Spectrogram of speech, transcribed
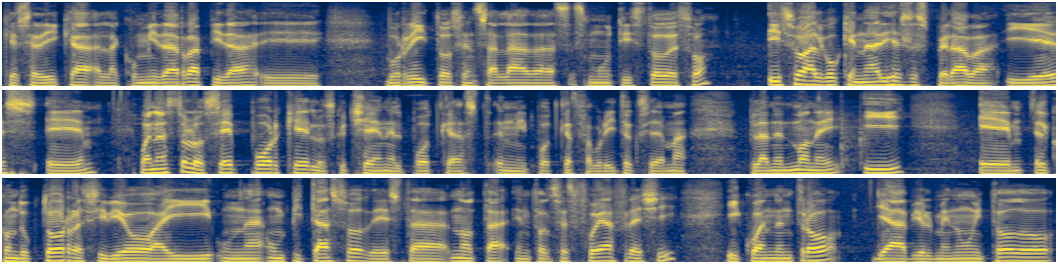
que se dedica a la comida rápida, eh, burritos, ensaladas, smoothies, todo eso, hizo algo que nadie se esperaba y es, eh, bueno, esto lo sé porque lo escuché en el podcast, en mi podcast favorito que se llama Planet Money y eh, el conductor recibió ahí una, un pitazo de esta nota, entonces fue a Freshy y cuando entró ya vio el menú y todo,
